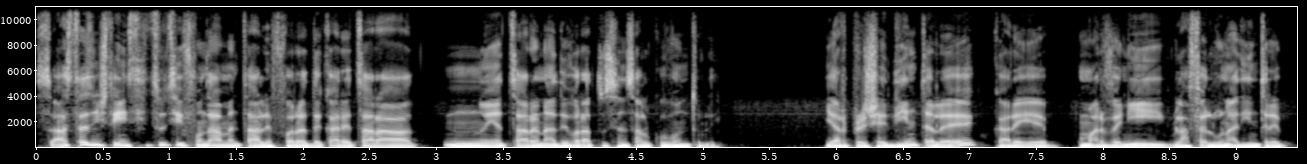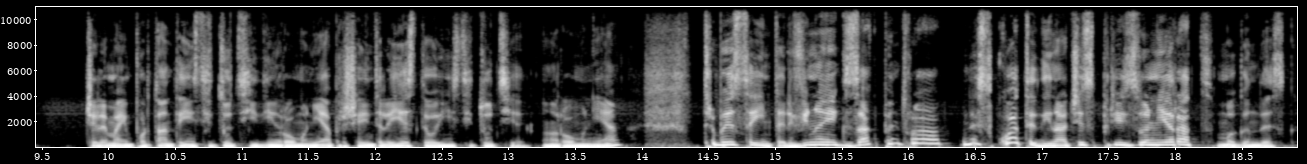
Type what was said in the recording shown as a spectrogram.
Astea sunt niște instituții fundamentale, fără de care țara nu e țară în adevăratul sens al cuvântului. Iar președintele, care e, cum ar veni, la fel, una dintre cele mai importante instituții din România, președintele este o instituție în România, trebuie să intervină exact pentru a ne scoate din acest prizonierat, mă gândesc.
